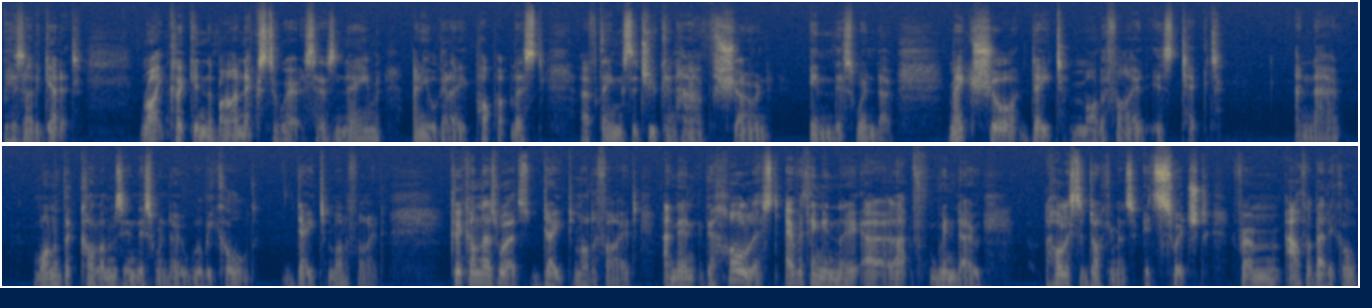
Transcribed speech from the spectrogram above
Here's how to get it. Right click in the bar next to where it says name, and you'll get a pop up list of things that you can have shown in this window. Make sure date modified is ticked. And now, one of the columns in this window will be called date modified. Click on those words, date modified, and then the whole list, everything in the uh, that window, the whole list of documents, it's switched from alphabetical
